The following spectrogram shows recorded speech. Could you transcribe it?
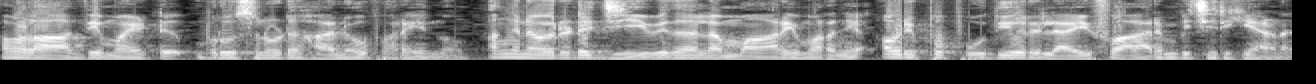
അവൾ ആദ്യമായിട്ട് ബ്രൂസിനോട് ഹലോ പറയുന്നു. അങ്ങനെ അവരുടെ ജീവിതം എല്ലാം മാറി മറിഞ്ഞ് അവരിപ്പോ പുതിയൊരു ലൈഫ് ആരംഭിച്ചിരിക്കുകയാണ്.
